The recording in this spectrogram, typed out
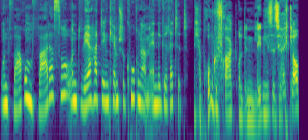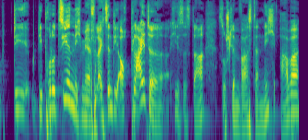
Und warum war das so und wer hat den Kempsche Kuchen am Ende gerettet? Ich habe rumgefragt und in den Läden hieß es ja, ich glaube, die, die produzieren nicht mehr. Vielleicht sind die auch pleite, hieß es da. So schlimm war es dann nicht. Aber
